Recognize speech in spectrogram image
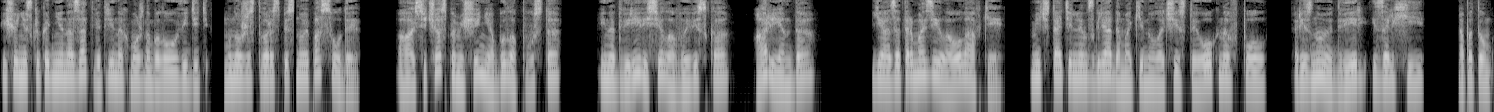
Еще несколько дней назад в витринах можно было увидеть множество расписной посуды, а сейчас помещение было пусто, и на двери висела вывеска «Аренда». Я затормозила у лавки, мечтательным взглядом окинула чистые окна в пол, резную дверь из ольхи, а потом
